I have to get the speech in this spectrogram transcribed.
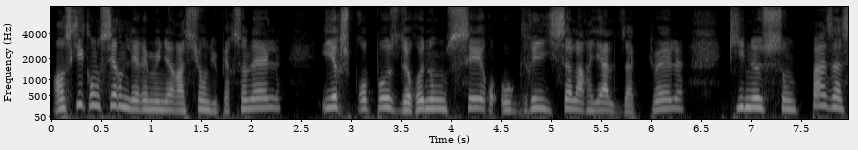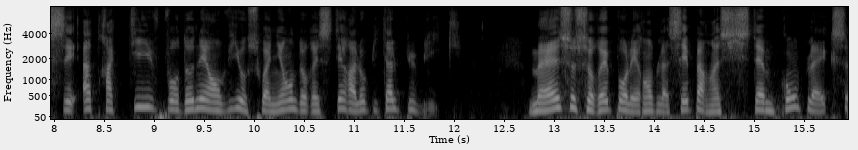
En ce qui concerne les rémunérations du personnel, Hirsch propose de renoncer aux grilles salariales actuelles qui ne sont pas assez attractives pour donner envie aux soignants de rester à l'hôpital public. Mais ce serait pour les remplacer par un système complexe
